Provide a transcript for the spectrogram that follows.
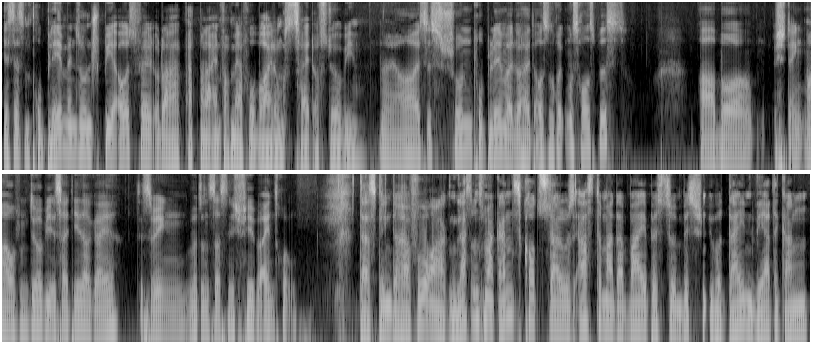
Ist das ein Problem, wenn so ein Spiel ausfällt oder hat man da einfach mehr Vorbereitungszeit aufs Derby? Naja, es ist schon ein Problem, weil du halt aus dem Rhythmus raus bist. Aber ich denke mal, auf dem Derby ist halt jeder geil. Deswegen wird uns das nicht viel beeindrucken. Das klingt doch hervorragend. Lass uns mal ganz kurz, da du das erste Mal dabei bist, so ein bisschen über deinen Werdegang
